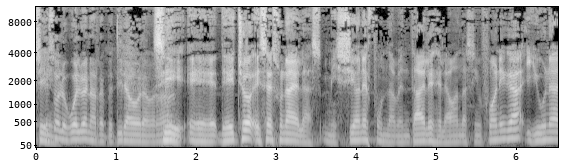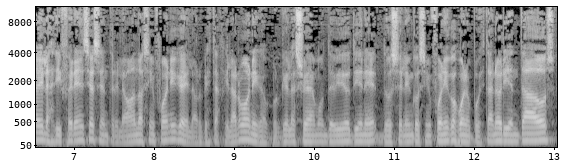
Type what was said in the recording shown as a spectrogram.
Sí. Eso lo vuelven a repetir ahora, ¿verdad? Sí, eh, de hecho esa es una de las misiones fundamentales de la banda sinfónica y una de las diferencias entre la banda sinfónica y la orquesta filarmónica, porque la ciudad de Montevideo tiene dos elencos sinfónicos, bueno, pues están orientados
